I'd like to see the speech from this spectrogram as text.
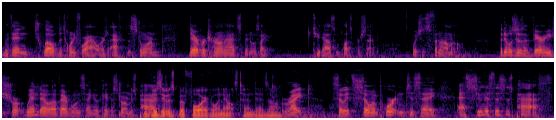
within 12 to 24 hours after the storm, their return on ad spend was like 2,000 plus percent, which is phenomenal. But it was just a very short window of everyone saying, okay, the storm is past. Because it was before everyone else turned theirs on. Right. So it's so important to say, as soon as this is passed,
